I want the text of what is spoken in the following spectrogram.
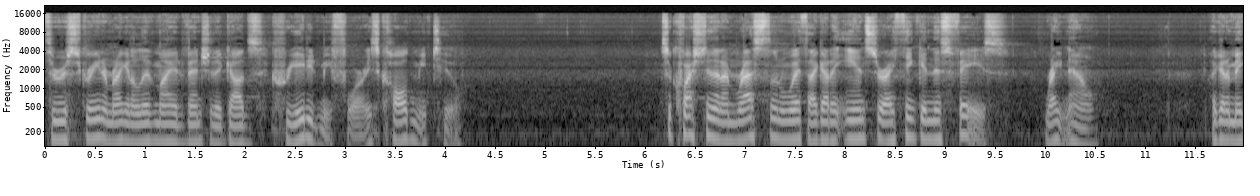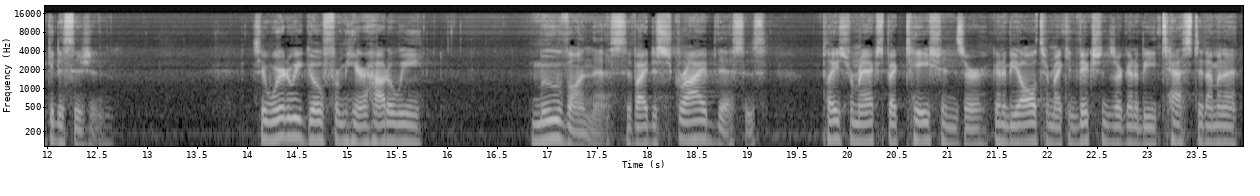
through a screen, am I going to live my adventure that God's created me for? He's called me to. It's a question that I'm wrestling with. I got to answer, I think, in this phase, right now. I got to make a decision. So, where do we go from here? How do we move on this, if I describe this as a place where my expectations are going to be altered, my convictions are going to be tested, I'm going to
